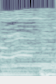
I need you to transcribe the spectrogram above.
I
